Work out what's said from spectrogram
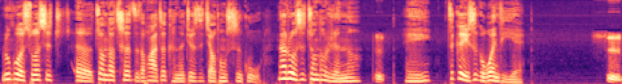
如果说是呃撞到车子的话，这可能就是交通事故。那如果是撞到人呢？嗯，哎，这个也是个问题耶。是，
